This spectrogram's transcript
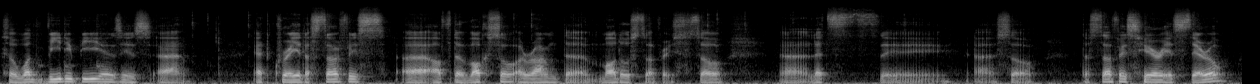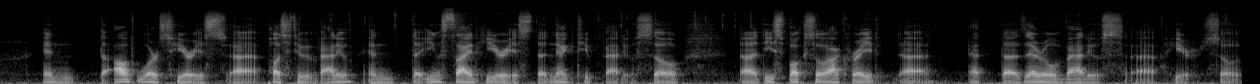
So what VDB is is uh, it create a surface uh, of the voxel around the model surface. So uh, let's say uh, so the surface here is zero and the outwards here is uh, positive value and the inside here is the negative value. So uh, these voxels are created uh, at the zero values uh, here. So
